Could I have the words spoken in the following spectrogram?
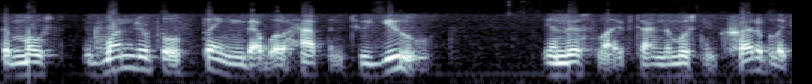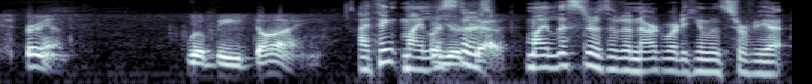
the most wonderful thing that will happen to you in this lifetime, the most incredible experience, will be dying. I think my listeners, my listeners of the Nardwuar the Human Serviette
